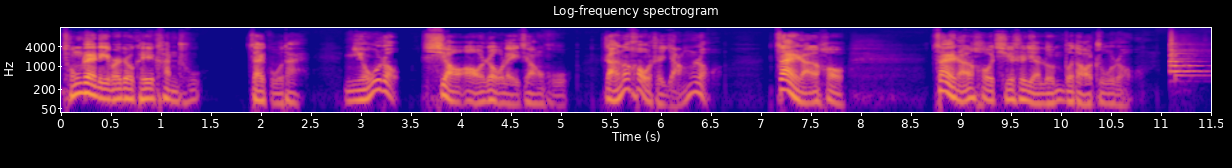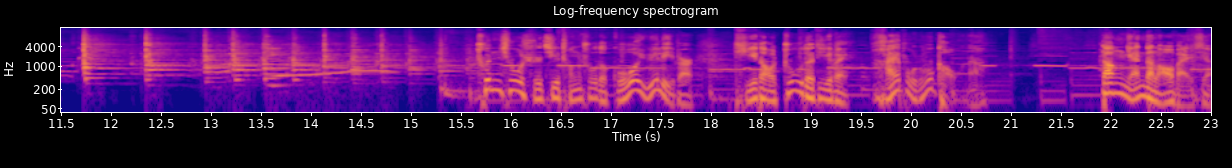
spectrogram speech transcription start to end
从这里边就可以看出，在古代，牛肉笑傲肉类江湖，然后是羊肉，再然后，再然后，其实也轮不到猪肉。春秋时期成书的《国语》里边提到，猪的地位还不如狗呢。当年的老百姓。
